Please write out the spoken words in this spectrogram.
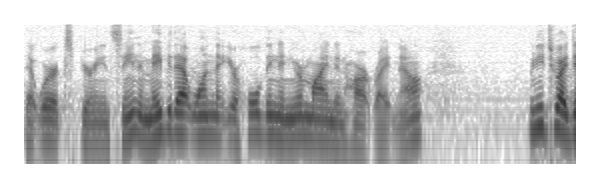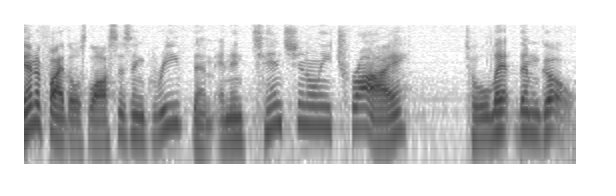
that we're experiencing, and maybe that one that you're holding in your mind and heart right now. We need to identify those losses and grieve them and intentionally try to let them go.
